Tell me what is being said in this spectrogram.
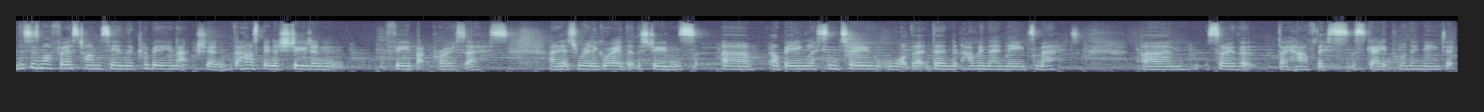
This is my first time seeing the Cubbie in action. There has been a student feedback process and it's really great that the students uh, are being listened to, what they're, having their needs met um, so that they have this escape when they need it.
